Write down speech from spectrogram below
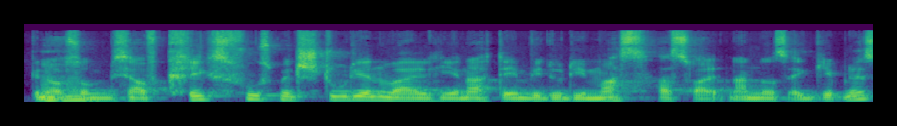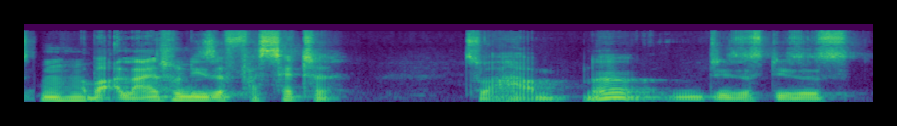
Bin mhm. auch so ein bisschen auf Kriegsfuß mit Studien, weil je nachdem, wie du die machst, hast du halt ein anderes Ergebnis. Mhm. Aber allein schon diese Facette zu haben, ne? dieses, dieses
